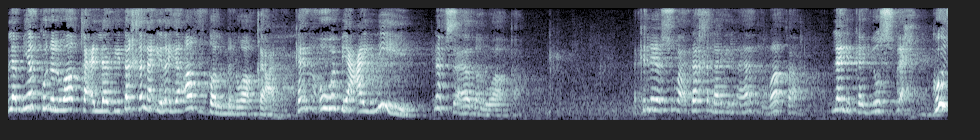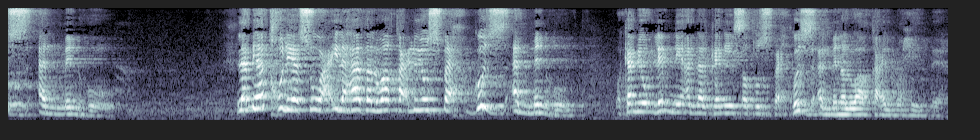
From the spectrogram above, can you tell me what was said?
لم يكن الواقع الذي دخل إليه أفضل من واقعنا. كان هو بعينه نفس هذا الواقع. لكن يسوع دخل إلى هذا الواقع لا لكي يصبح جزءا منه. لم يدخل يسوع إلى هذا الواقع ليصبح جزءا منه. وكم يؤلمني أن الكنيسة تصبح جزءا من الواقع المحيط بها.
